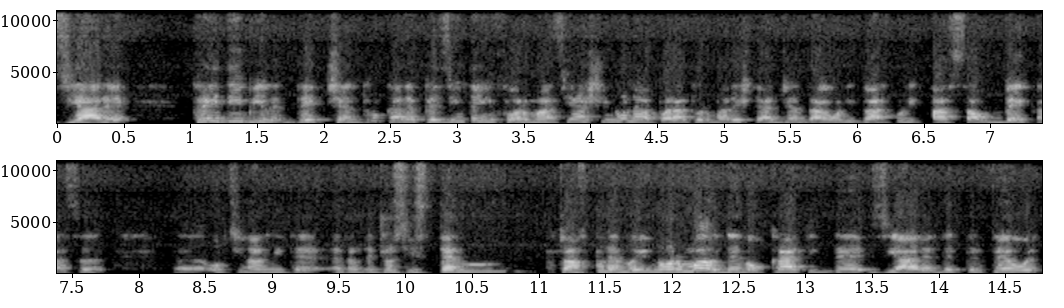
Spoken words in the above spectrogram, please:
ziare credibile, de centru, care prezintă informația și nu neapărat urmărește agenda oligarhului A sau B ca să uh, obțină anumite evente. Deci un sistem, să spunem noi, normal, democratic, de ziare, de TV-uri,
